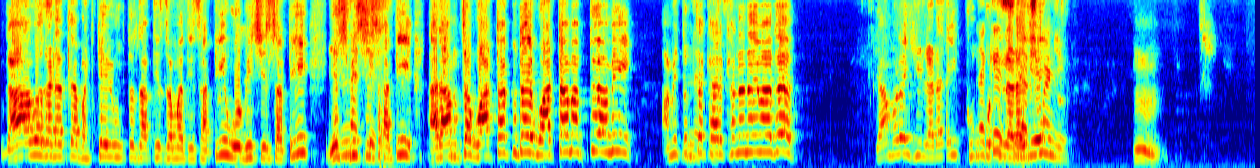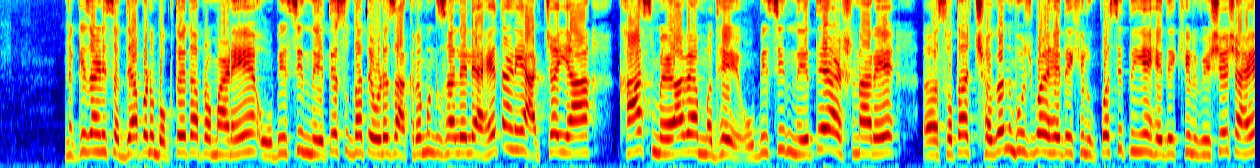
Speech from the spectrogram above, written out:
गावगाड्यातल्या भटक्या विमुक्त जाती जमातीसाठी ओबीसी साठी एसबीसी. साठी अरे आमचा वाटा कुठे आहे? वाटा मागतोय आम्ही. आम्ही तुमचा. कारखाना नाही मागत. त्यामुळे ही लढाई खूप मोठी लढाई आहे. नक्कीच आणि सध्या आपण बघतोय त्याप्रमाणे ओबीसी नेते सुद्धा तेवढेच आक्रमक झालेले आहेत आणि आजच्या या खास मेळाव्यामध्ये ओबीसी नेते असणारे स्वतः छगन भुजबळ हे देखील उपस्थित नाहीये हे देखील विशेष आहे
